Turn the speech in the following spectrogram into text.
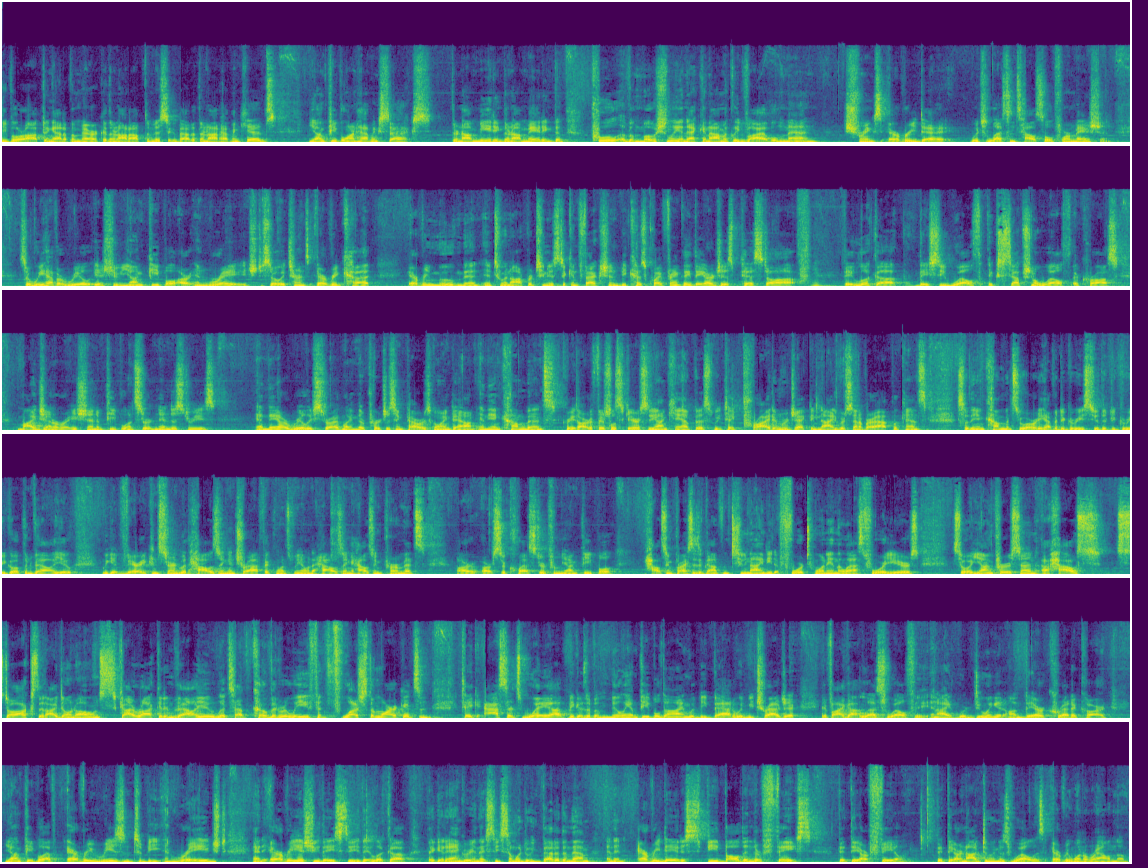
People are opting out of America. They're not optimistic about it. They're not having kids. Young people aren't having sex. They're not meeting. They're not mating. The pool of emotionally and economically viable men shrinks every day, which lessens household formation. So we have a real issue. Young people are enraged. So it turns every cut, every movement into an opportunistic infection because, quite frankly, they are just pissed off. Mm. They look up, they see wealth, exceptional wealth across my generation and people in certain industries and they are really struggling. Their purchasing power is going down, and the incumbents create artificial scarcity on campus. We take pride in rejecting 90% of our applicants, so the incumbents who already have a degree see their degree go up in value. We get very concerned with housing and traffic once we own a housing. Housing permits are, are sequestered from young people. Housing prices have gone from 290 to 420 in the last four years. So a young person, a house, stocks that I don't own skyrocket in value. Let's have COVID relief and flush the markets and take assets way up because if a million people dying would be bad, would be tragic if I got less wealthy. And I, we're doing it on their credit card. Young people have every reason to be enraged and every issue they see, they look up, they get angry and they see someone doing better than them. And then every day it is speedballed in their face that they are failing, that they are not doing as well as everyone around them.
